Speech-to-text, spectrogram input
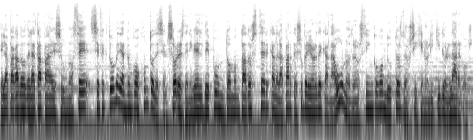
El apagado de la etapa S1C se efectuó mediante un conjunto de sensores de nivel de punto montados cerca de la parte superior de cada uno de los cinco conductos de oxígeno líquido largos.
